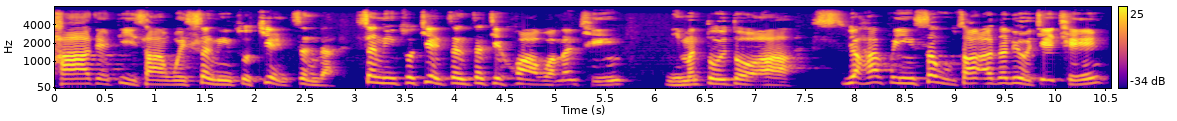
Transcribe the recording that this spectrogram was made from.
他在地上为圣灵做见证的，圣灵做见证这句话，我们请你们读一读啊，《约翰福音》十五章二十六节，请。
